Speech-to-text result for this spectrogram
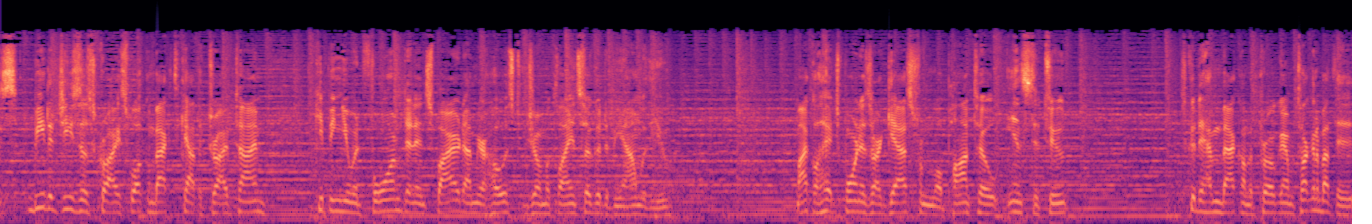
Praise be to Jesus Christ. Welcome back to Catholic Drive Time, keeping you informed and inspired. I'm your host, Joe McClane. So good to be on with you. Michael Hichborn is our guest from Lepanto Institute. It's good to have him back on the program. We're talking about the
